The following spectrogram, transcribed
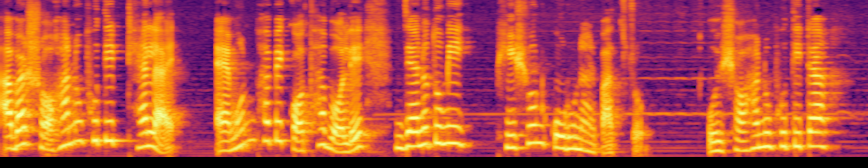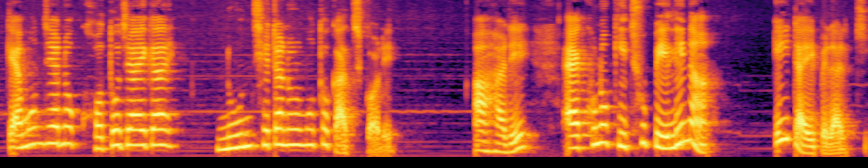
আবার সহানুভূতির ঠেলায় এমনভাবে কথা বলে যেন তুমি ভীষণ করুণার পাত্র। ওই সহানুভূতিটা কেমন যেন ক্ষত জায়গায় নুন ছেটানোর মতো কাজ করে। আহারে, এখনও কিছু পেলি না? এই টাইপের আর কি।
